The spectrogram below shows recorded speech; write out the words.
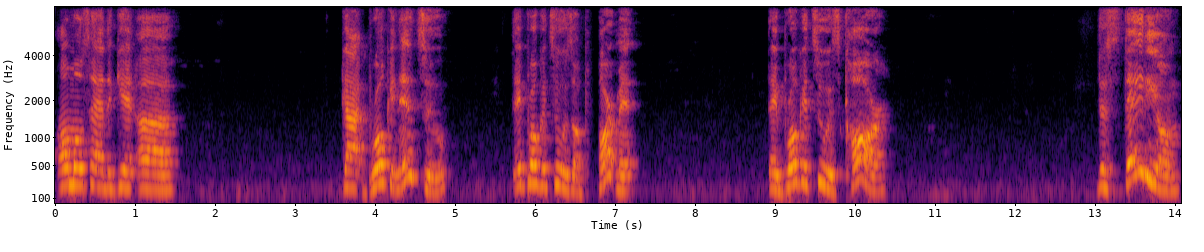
almost had to get uh got broken into. They broke into his apartment. They broke into his car. The stadium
